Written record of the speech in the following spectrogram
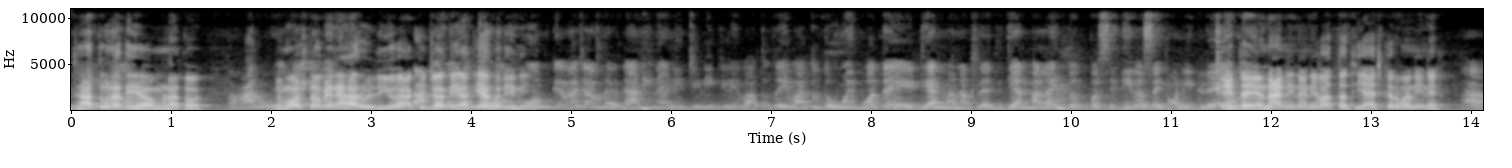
થતું નથી હમણાં તો. ને મોસ્ટ ઓફ એને સારું રહ્યું આખી જતી અત્યાર સુધીની. ઓમ કેવા જાવ ને નાની નાની ઝીણી ઝીણી વાતો તો એ વાતો તો હું પોતે ધ્યાનમાં નથી લેતી ધ્યાનમાં લઈને તો પછી દિવસે નો નીકળે એ તો નાની નાની વાત તો થયા જ કરવાની ને. હા.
